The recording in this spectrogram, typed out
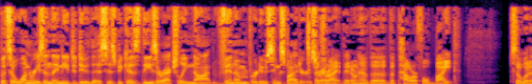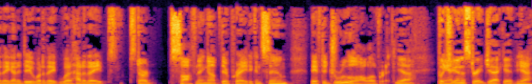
But so one reason they need to do this is because these are actually not venom producing spiders. That's right? right. They don't have the the powerful bite. So what do they got to do? What do they? What? How do they start softening up their prey to consume? They have to drool all over it. Yeah. Put and, you in a straitjacket. Yeah.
